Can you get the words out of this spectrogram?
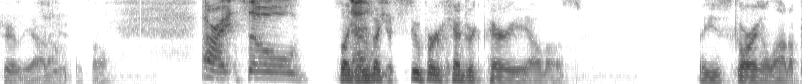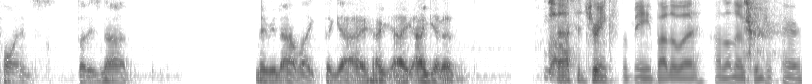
fairly So- obvious. That's all. All right, so It's like Now he's like a super Kendrick Perry almost. Like he's scoring a lot of points, but he's not. Maybe not like the guy. I I, I get it. well, That's a drink for me, by the way. I don't know Kendrick Perry.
